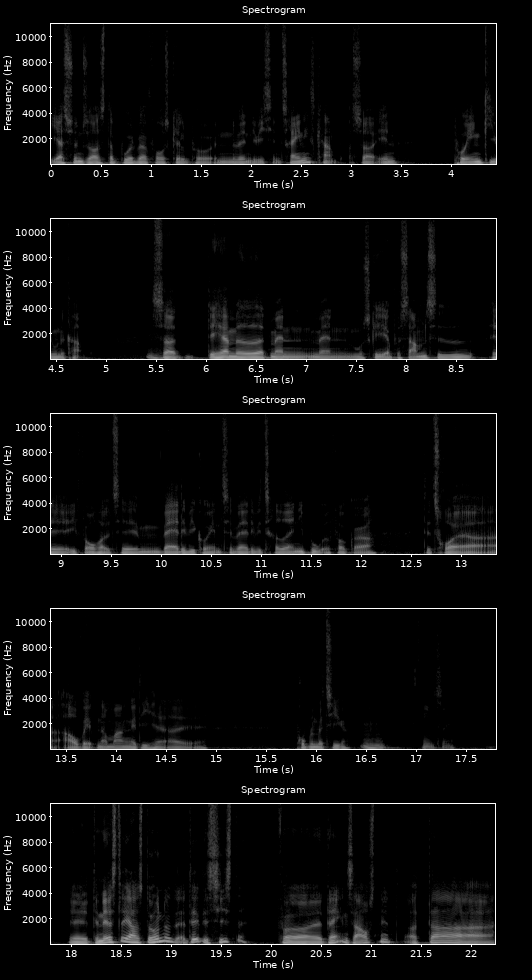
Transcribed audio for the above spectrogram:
jeg synes også, der burde være forskel på en- nødvendigvis en træningskamp, og så en pointgivende kamp. Mm. Så det her med, at man, man måske er på samme side øh, i forhold til, mm, hvad er det, vi går ind til, hvad er det, vi træder ind i buret for at gøre, det tror jeg afvæbner mange af de her øh, problematikker. Mm-hmm. Helt sikkert. Øh, det næste, jeg har stående, det er det sidste for øh, dagens afsnit, og der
